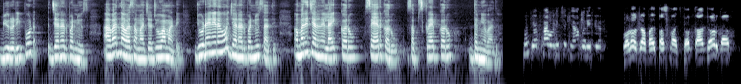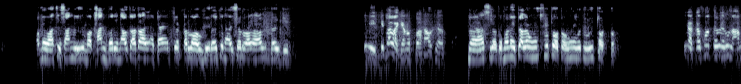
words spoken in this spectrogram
બ્યુરો રિપોર્ટ જનરપર ન્યૂઝ. આવા જ નવા સમાચાર જોવા માટે જોડાઈને રહો જનરપર ન્યૂઝ સાથે. અમારી ચેનલને લાઇક કરો, શેર કરો, સબસ્ક્રાઇબ કરો. ધન્યવાદ. વડોદરા બાયપાસમાં અમે વાંચી સાંગલીમાં ખાંડ ભરીને આવતા હતા ટાયર ચેક કરવા ઊભી રહી હતી ને આઈસર આવી દઈ ગઈ કેટલા વાગ્યાનો બનાવ છે આશરે તો મને ચાલે હું સૂતો તો હું બધું ઉઠો હતો અકસ્માત થયો એનું નામ?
